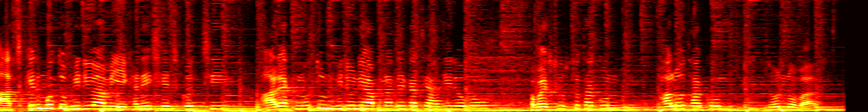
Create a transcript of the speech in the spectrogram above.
আজকের মতো ভিডিও আমি এখানেই শেষ করছি। আর এক নতুন ভিডিও নিয়ে আপনাদের কাছে হাজির হব। সবাই সুস্থ থাকুন, ভালো থাকুন, ধন্যবাদ।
